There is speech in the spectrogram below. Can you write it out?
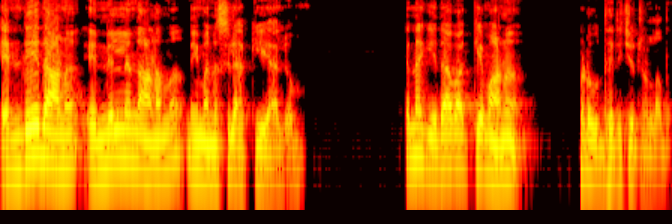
എന്റേതാണ് എന്നിൽ നിന്നാണെന്ന് നീ മനസ്സിലാക്കിയാലും. എന്ന ഗീതാവാക്യമാണ് ഇവിടെ ഉദ്ധരിച്ചിട്ടുള്ളത്.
